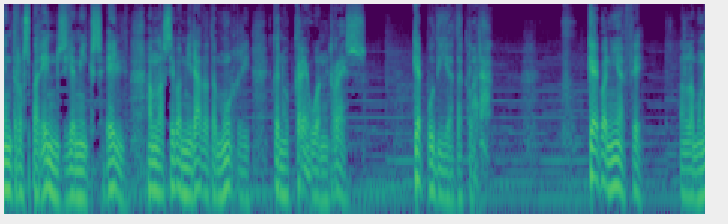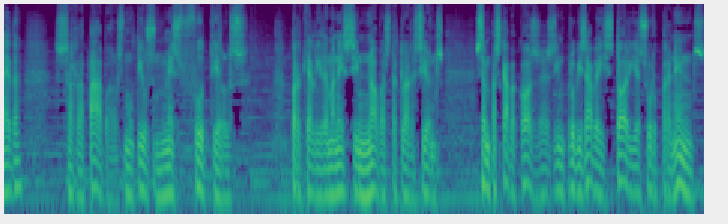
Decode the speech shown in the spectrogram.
entre els parents i amics, ell, amb la seva mirada de murri, que no creu en res. Què podia declarar? Què venia a fer? En la moneda s'arrapava els motius més fútils perquè li demanessin noves declaracions. S'empescava coses, improvisava històries sorprenents.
